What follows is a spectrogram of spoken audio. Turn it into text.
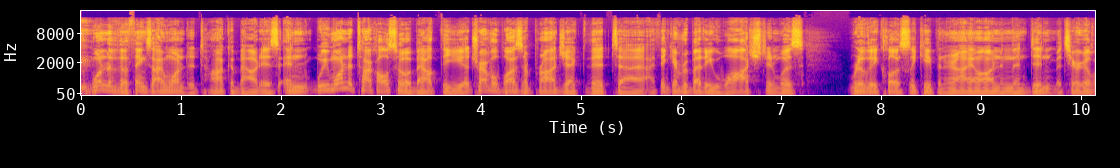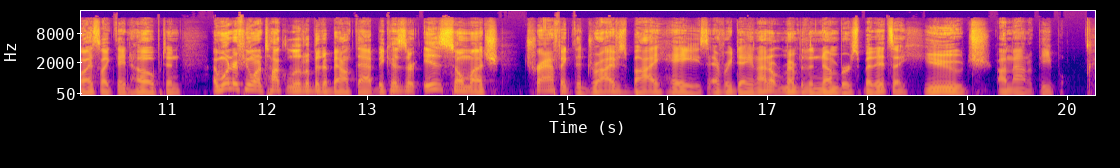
one of the things I wanted to talk about is, and we wanted to talk also about the uh, Travel Plaza project that uh, I think everybody watched and was really closely keeping an eye on, and then didn't materialize like they'd hoped. And I wonder if you want to talk a little bit about that because there is so much traffic that drives by Hays every day. And I don't remember the numbers, but it's a huge amount of people. Well,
